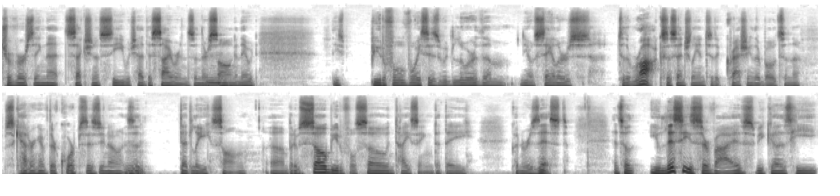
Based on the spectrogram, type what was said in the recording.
traversing that section of sea which had the sirens and their song, and they would these beautiful voices would lure them, you know, sailors to the rocks, essentially, into the crashing of their boats and the scattering of their corpses. You know, is a deadly song, um, but it was so beautiful, so enticing that they couldn't resist. And so Ulysses survives because he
